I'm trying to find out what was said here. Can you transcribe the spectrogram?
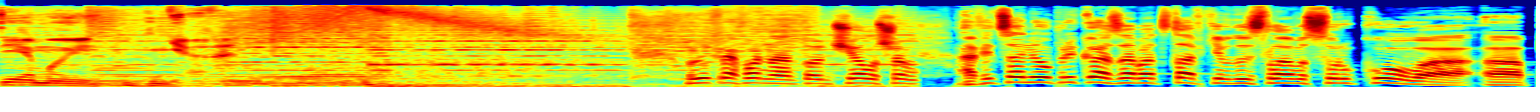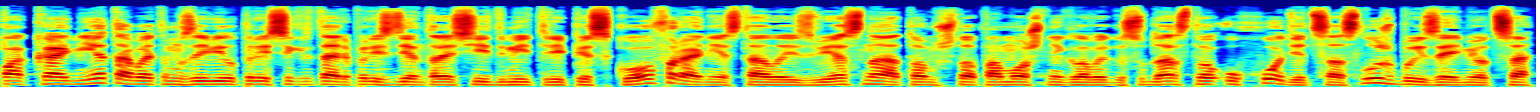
Темы дня. У микрофона Антон Челышев. Официального приказа об отставке Владислава Суркова э, пока нет. Об этом заявил пресс-секретарь президента России Дмитрий Песков. Ранее стало известно о том, что помощник главы государства уходит со службы и займется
